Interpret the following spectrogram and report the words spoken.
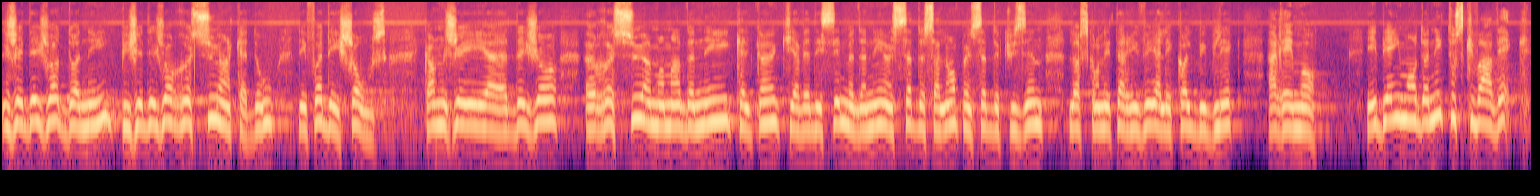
j'ai déjà donné, puis j'ai déjà reçu en cadeau des fois des choses. Comme j'ai euh, déjà euh, reçu à un moment donné quelqu'un qui avait décidé de me donner un set de salon puis un set de cuisine lorsqu'on est arrivé à l'école biblique à Réma. Eh bien, ils m'ont donné tout ce qui va avec.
